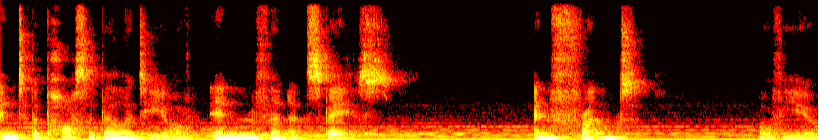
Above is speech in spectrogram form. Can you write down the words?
into the possibility of infinite space in front of you.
